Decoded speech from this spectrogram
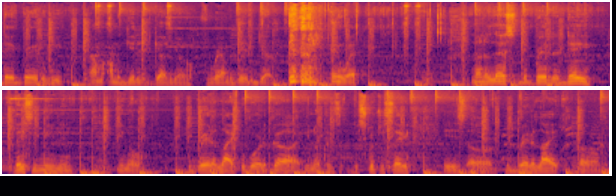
the day, bread of the week. I'm, I'm gonna get it together, yo. For real, I'm gonna get it together. anyway, nonetheless, the bread of the day, basically meaning, you know, the bread of life, the word of God. You know, because the scriptures say is uh, the bread of life. Um,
